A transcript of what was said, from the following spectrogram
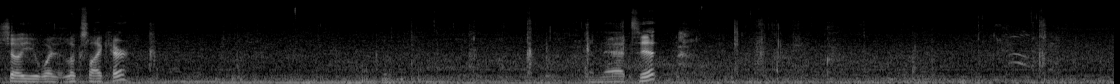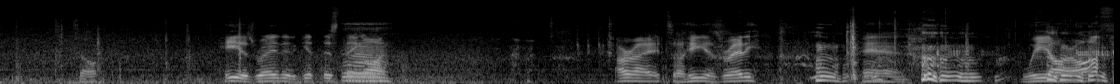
show you what it looks like here. That's it. So he is ready to get this thing on. Hmm. All right, so he is ready and we are off.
